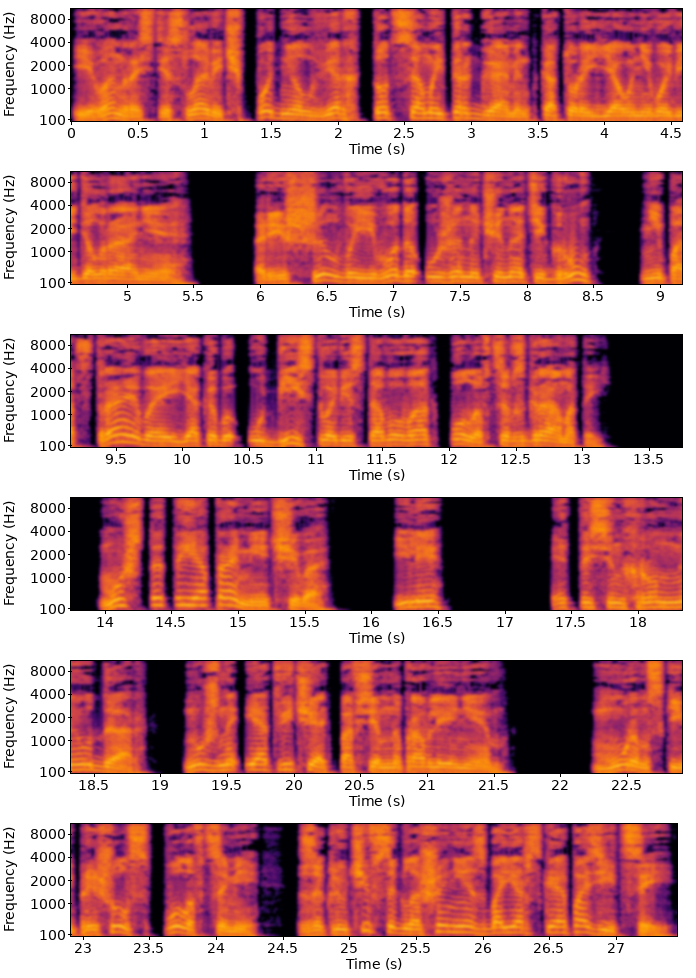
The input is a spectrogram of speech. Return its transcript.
Иван Ростиславич поднял вверх тот самый пергамент, который я у него видел ранее. Решил воевода уже начинать игру, не подстраивая якобы убийство вестового от половцев с грамотой. Может, это и опрометчиво. Или это синхронный удар, нужно и отвечать по всем направлениям. Муромский пришел с половцами, заключив соглашение с боярской оппозицией.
